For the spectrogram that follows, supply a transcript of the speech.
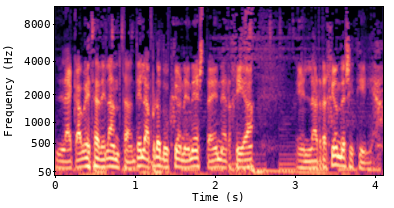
la cabeza de lanza de la producción en esta energía en la región de Sicilia.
